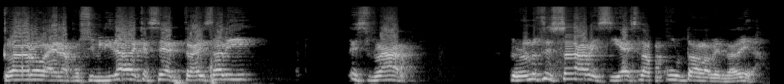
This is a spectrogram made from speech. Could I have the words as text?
claro, la posibilidad de que sea entrar y salir es raro. Pero no se sabe si es la oculta o la verdadera.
